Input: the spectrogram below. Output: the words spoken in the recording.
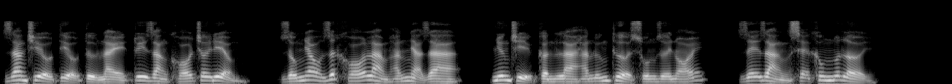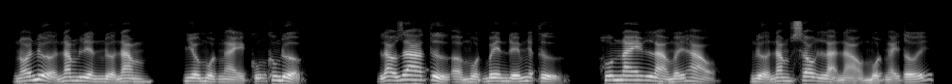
Giang Triều tiểu tử này tuy rằng khó chơi điểm, giống nhau rất khó làm hắn nhả ra, nhưng chỉ cần là hắn ứng thừa xuống dưới nói, dễ dàng sẽ không nuốt lời. Nói nửa năm liền nửa năm, nhiều một ngày cũng không được. Lão gia tử ở một bên đếm nhật tử, hôm nay là mấy hảo, nửa năm sau là nào một ngày tới.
